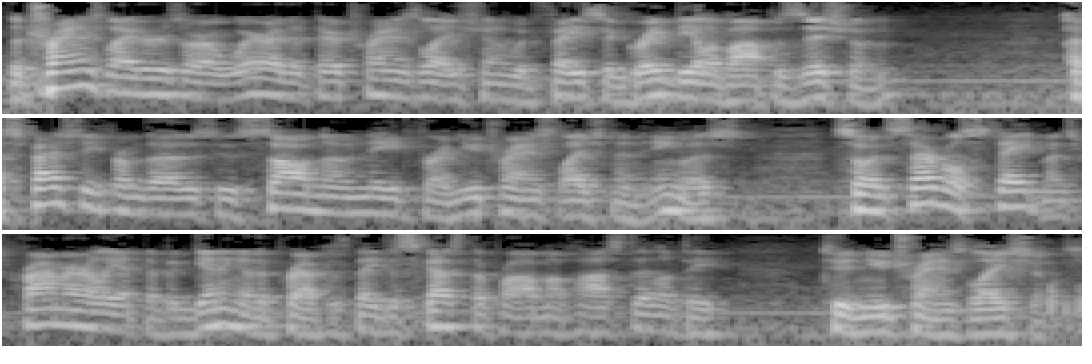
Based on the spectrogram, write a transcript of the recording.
the translators are aware that their translation would face a great deal of opposition, especially from those who saw no need for a new translation in English. So in several statements, primarily at the beginning of the preface, they discuss the problem of hostility to new translations.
